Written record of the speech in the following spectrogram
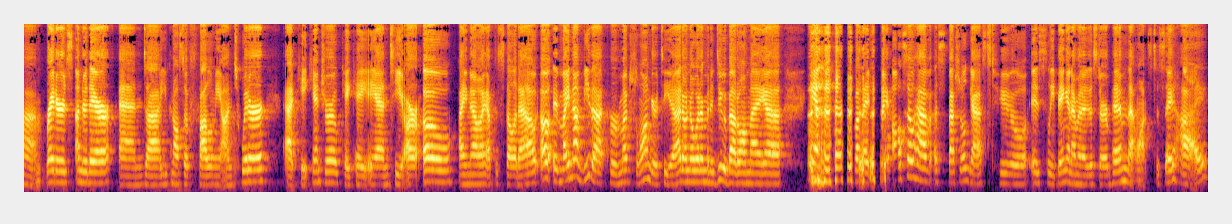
um, writers under there. And uh, you can also follow me on Twitter at kkantro, K-K-A-N-T-R-O. I know I have to spell it out. Oh, it might not be that for much longer, Tia. I don't know what I'm going to do about all my... Uh, and, but I also have a special guest who is sleeping, and I'm going to disturb him. That wants to say hi.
